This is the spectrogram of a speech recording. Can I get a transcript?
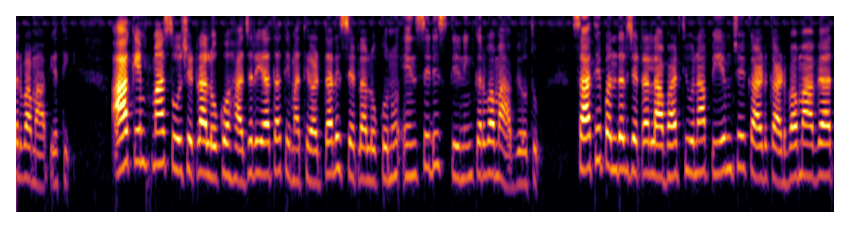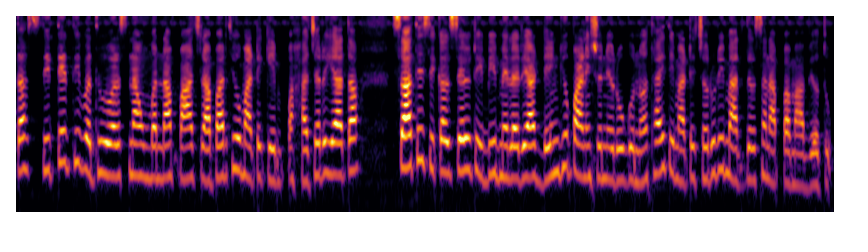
કરવામાં આવી હતી. આ કેમ્પમાં સો જેટલા લોકો હાજર રહ્યા હતા, તેમાંથી અડતાલીસ જેટલા લોકોનું એનસીડી સ્ક્રીનિંગ કરવામાં આવ્યું હતું. સાથે પંદર જેટલા લાભાર્થીઓના પીએમજે કાર્ડ કાઢવામાં આવ્યા હતા. સિત્તેરથી વધુ વર્ષના ઉંમરના પાંચ લાભાર્થીઓ માટે કેમ્પમાં હાજર રહ્યા હતા. સાથે sickle cell TB, malaria, dengue, પાણીજન્ય રોગો ન થાય તે માટે જરૂરી માર્ગદર્શન આપવામાં આવ્યું હતું.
